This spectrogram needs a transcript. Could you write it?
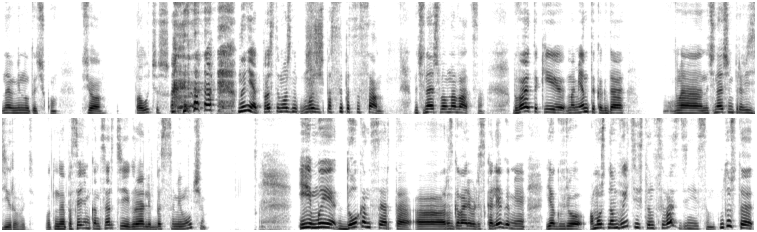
на минуточку, все, получишь. Ну нет, просто можно, можешь посыпаться сам. Начинаешь волноваться. Бывают такие моменты, когда э, начинаешь импровизировать. Вот на последнем концерте играли без Самимучи. И мы до концерта э, разговаривали с коллегами. Я говорю, а может нам выйти и станцевать с Денисом? Ну, то, что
